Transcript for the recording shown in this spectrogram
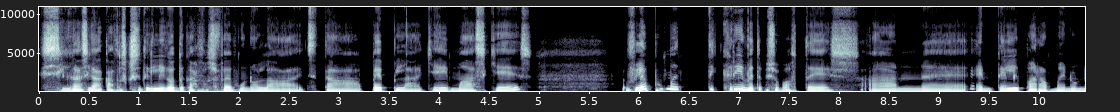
σιγά σιγά καθώς ξετυλίγονται, καθώς φεύγουν όλα έτσι, τα πέπλα και οι μάσκες βλέπουμε τι κρύβεται πίσω από αυτές, αν ε, εν τέλει παραμένουν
